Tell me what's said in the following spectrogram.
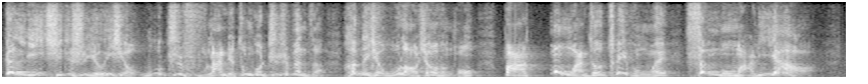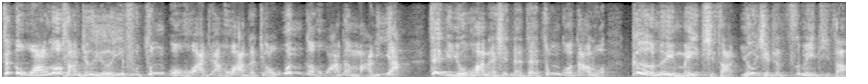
更离奇的是，有一些无知腐烂的中国知识分子和那些无脑小粉红，把孟晚舟吹捧为圣母玛利亚。这个网络上就有一幅中国画家画的，叫温哥华的玛利亚。这个油画呢，现在在中国大陆各类媒体上，尤其是自媒体上，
